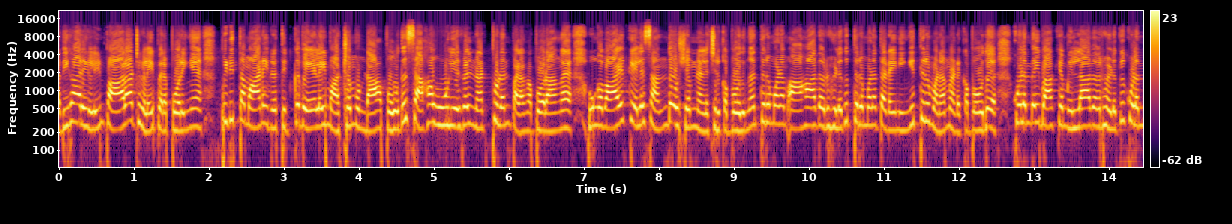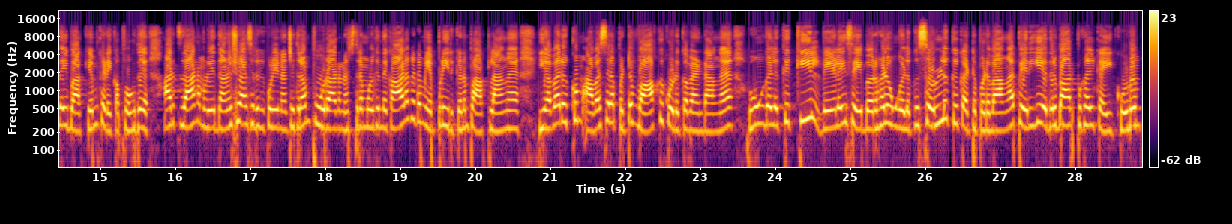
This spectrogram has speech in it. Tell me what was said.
அதிகாரிகளின் பாராட்டுகளை பெற போறீங்க. பிடித்தமான இடத்திற்கு வேலை மாற்றம் உண்டாக போகுது. சக ஊழியர்கள் நட்புடன் பழக போறாங்க. உங்க வாழ்க்கையில சந்தோஷம் நிலைச்சிருக்க போதுங்க திருமணம் ஆகாதவர்களுக்கு திருமண தடை நீங்கி திருமணம் நடக்க போகுது. குழந்தை பாக்கியம் இல்லாதவர்களுக்கு குழந்தை பாக்கியம் கிடைக்க போகுது. அடுத்ததான் நம்மளுடைய தனுசு ராசி இருக்கக்கூடிய நட்சத்திரம் பூராட நட்சத்திரம். உங்களுக்கு இந்த காலகட்டம் எப்படி இருக்குன்னு பார்க்கலாங்க. எவருக்கும் அவசரப்பட்டு வாக்கு கொடுக்க வேண்டாங்க. உங்களுக்கு கீழ் வேலை செய்பவர்கள் உங்களுக்கு சொல்லுக்கு கட்டுப்படுவாங்க. பெரிய எதிர்பார்ப்புகள் கைகூடும்.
